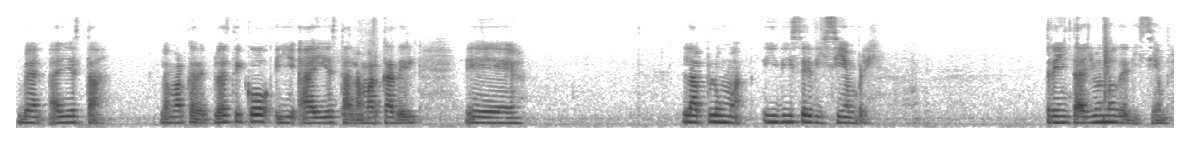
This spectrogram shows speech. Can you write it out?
Vean, ahí está la marca de plástico y ahí está la marca del eh, la pluma y dice diciembre. 31 de diciembre.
